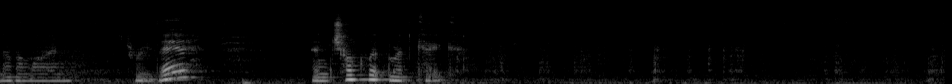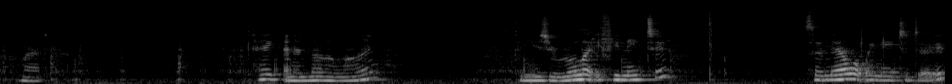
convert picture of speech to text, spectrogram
another line through there and chocolate mud cake. Mud cake and another line. You can use your ruler if you need to. So now what we need to do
